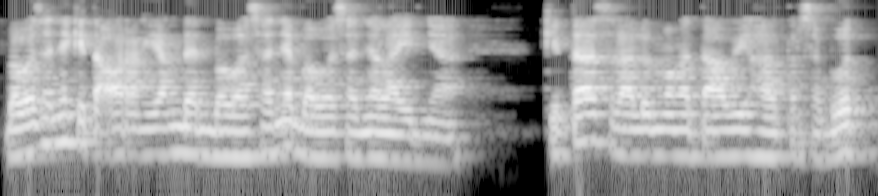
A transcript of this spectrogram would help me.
bahwasanya kita orang yang dan bahwasanya bahwasanya lainnya. Kita selalu mengetahui hal tersebut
